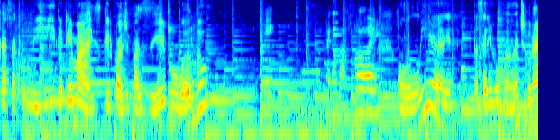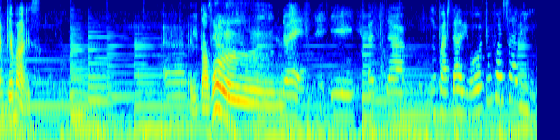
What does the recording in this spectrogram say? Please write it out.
Caçar comida, o que mais que ele pode fazer voando? Passarinho romântico, né? O que mais? Ele tá voando. É. E essa, um passarinho, outro passarinho.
